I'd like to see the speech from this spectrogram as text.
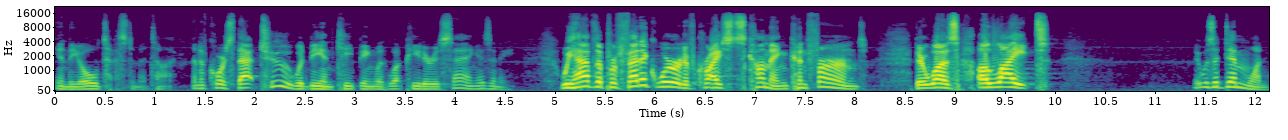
in the Old Testament time. And of course, that too would be in keeping with what Peter is saying, isn't he? We have the prophetic word of Christ's coming confirmed. There was a light, it was a dim one.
